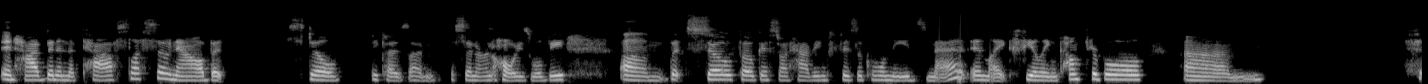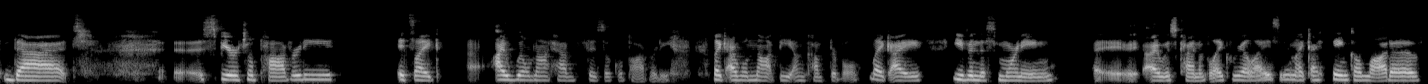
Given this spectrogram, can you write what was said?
and have been in the past less so now but still because i'm a sinner and always will be um, but so focused on having physical needs met and like feeling comfortable um, that uh, spiritual poverty it's like I will not have physical poverty. Like I will not be uncomfortable. Like I even this morning I, was kind of like realizing like I think a lot of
